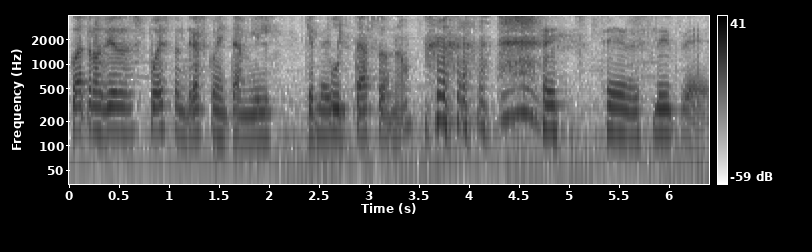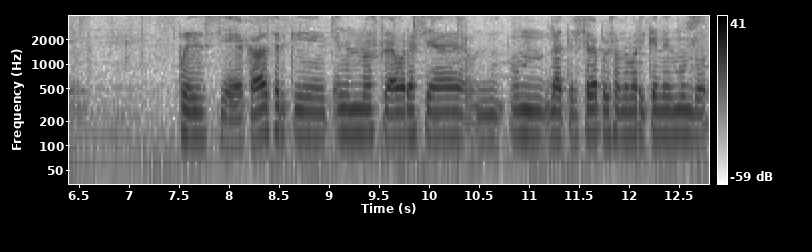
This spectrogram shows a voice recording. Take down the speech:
4 días después tendrías 40 mil. Qué De putazo, ¿no? Sí, sí, el split. eh, pues sí, acaba de hacer que Elon Musk ahora sea un- un- la tercera persona más rica en el mundo.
